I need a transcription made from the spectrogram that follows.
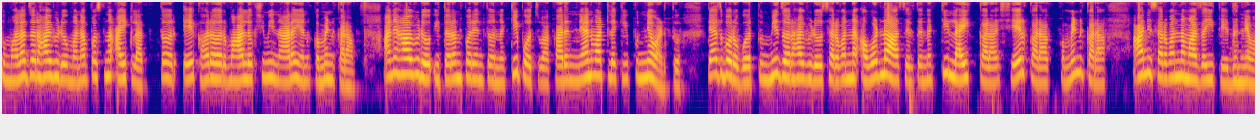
तुम्हाला जर हा व्हिडिओ मनापासून ऐकलात तर एक हर हर महालक्ष्मी नारायण कमेंट करा. आणि हा व्हिडिओ इतरांपर्यंत नक्की पोचवा कारण ज्ञान वाटलं की पुण्य वाढतं त्याचबरोबर तुम्ही जर हा व्हिडिओ सर्वांना आवडला असेल तर नक्की लाईक करा शेअर करा कमेंट करा. आणि सर्वांना माझा इथे धन्यवाद.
